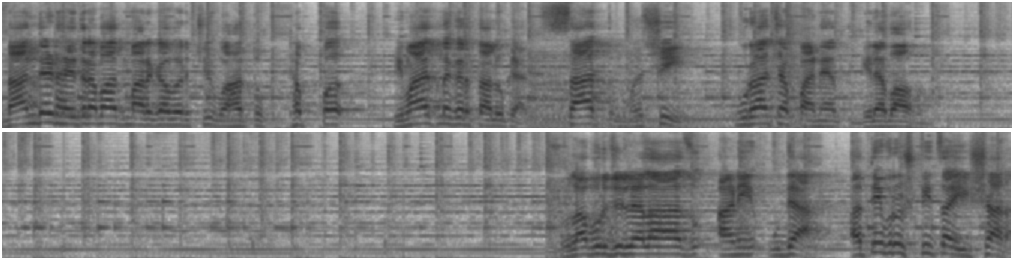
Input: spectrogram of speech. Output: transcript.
नांदेड हैदराबाद मार्गावरची वाहतूक ठप्प. हिमायतनगर तालुक्यात सात म्हशी पुराच्या पाण्यात गेल्या वाहून सोलापूर जिल्ह्याला आज आणि उद्या अतिवृष्टीचा इशारा.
